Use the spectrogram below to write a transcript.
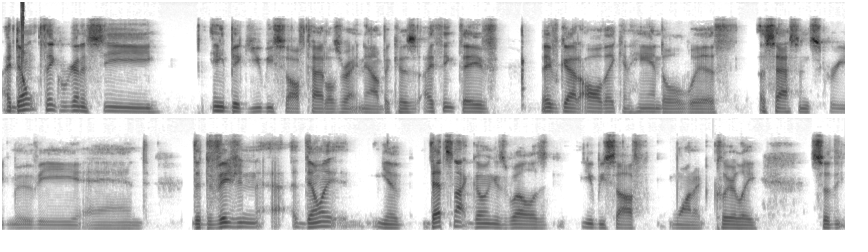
I don't think we're going to see any big Ubisoft titles right now because I think they've they've got all they can handle with Assassin's Creed movie and the division. uh, The only you know that's not going as well as Ubisoft wanted clearly. So the,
